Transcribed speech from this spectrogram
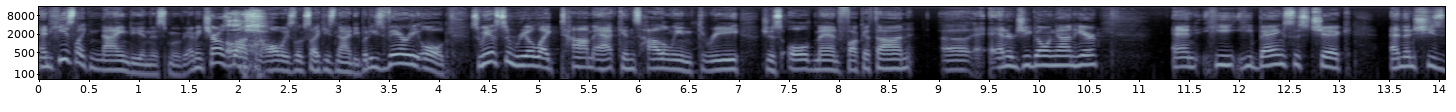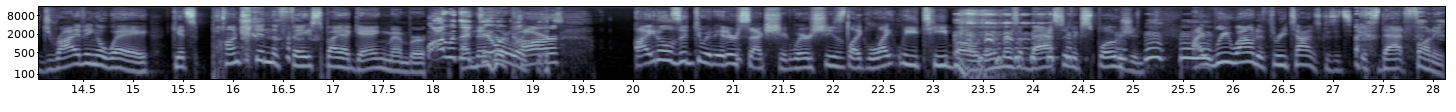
and he's like 90 in this movie. I mean, Charles Bronson always looks like he's 90, but he's very old. So we have some real like Tom Atkins Halloween 3 just old man fuckathon uh, energy going on here and he he bangs this chick and then she's driving away gets punched in the face by a gang member Why would they and then kill her her like car this? idles into an intersection where she's like lightly T-boned and there's a massive explosion. I rewound it three times because it's it's that funny.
